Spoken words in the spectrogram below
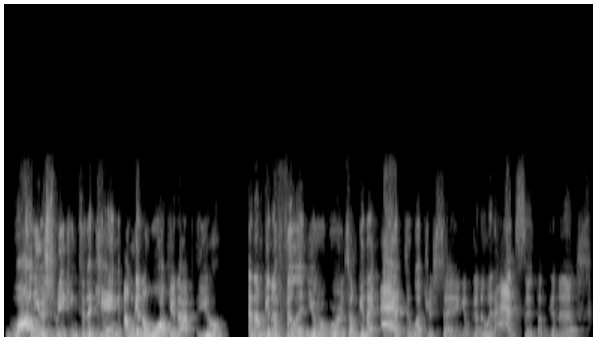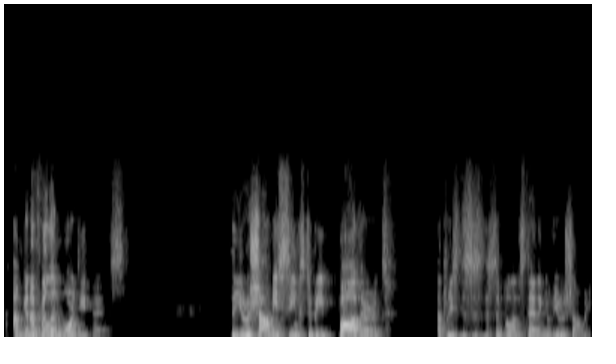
while you're speaking to the king, I'm going to walk in after you and I'm going to fill in your words. I'm going to add to what you're saying. I'm going to enhance it. I'm going to I'm going to fill in more details the Yerushalmi seems to be bothered, at least this is the simple understanding of Yerushalmi.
